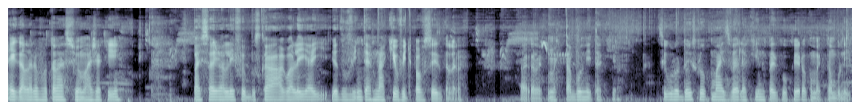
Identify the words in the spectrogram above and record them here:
E aí galera, voltando às filmagens aqui. O pai saiu ali, foi buscar água ali. Aí eu vim terminar aqui o vídeo pra vocês, galera. Olha galera, como é que tá bonito aqui, ó. Segurou dois cocos mais velhos aqui no pé de coqueiro, ó, como é que tão bonito.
